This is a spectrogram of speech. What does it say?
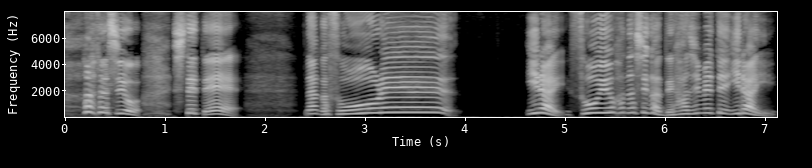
話をしててなんかそれ以来そういう話が出始めて以来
